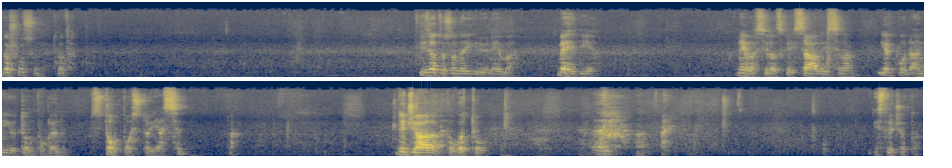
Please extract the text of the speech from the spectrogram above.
Došlo su mi, to tako. I zato se onda igraju, nema Mehdija, nema Silaska i Sala Islam, jer Kur'an nije u tom pogledu 100% jasan. Da. Deđala pogotovo. I slično to.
